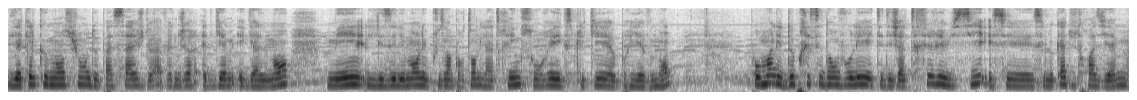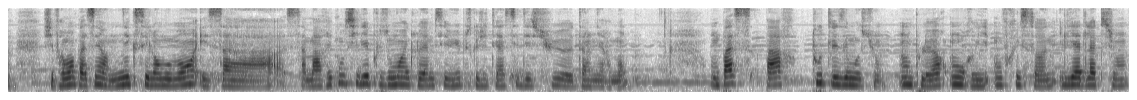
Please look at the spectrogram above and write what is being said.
Il y a quelques mentions de passages de Avenger Endgame également, mais les éléments les plus importants de la trame sont réexpliqués euh, brièvement. Pour moi, les deux précédents volets étaient déjà très réussis et c'est le cas du troisième. J'ai vraiment passé un excellent moment et ça m'a réconcilié plus ou moins avec le MCU puisque j'étais assez déçue euh, dernièrement. On passe par toutes les émotions. On pleure, on rit, on frissonne, il y a de l'action,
